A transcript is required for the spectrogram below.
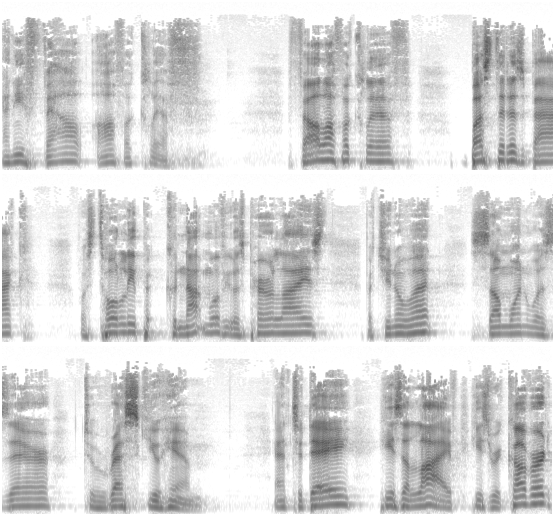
and he fell off a cliff. Fell off a cliff, busted his back, was totally, could not move. He was paralyzed. But you know what? Someone was there to rescue him. And today, He's alive. He's recovered.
